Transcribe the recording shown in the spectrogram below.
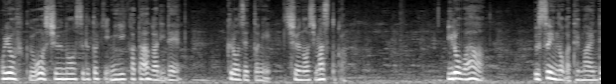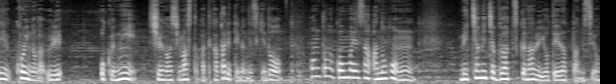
お洋服を収納する時右肩上がりでクローゼットに収納しますとか色は薄いのが手前で濃いのが奥に収納しますとかって書かれてるんですけど本当はこんまりさんあの本めちゃめちゃ分厚くなる予定だったんですよ。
